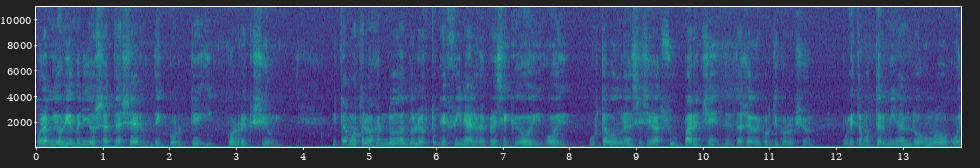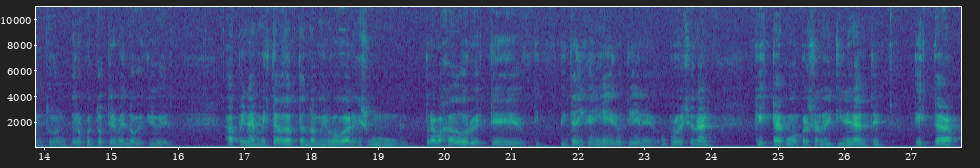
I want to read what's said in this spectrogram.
Hola amigos, bienvenidos a Taller de Corte y Corrección. Estamos trabajando dándole los toques finales. Me parece que hoy, hoy Gustavo Durán se lleva su parche del taller de corte y corrección, porque estamos terminando un nuevo cuento, ¿eh? de los cuentos tremendos que escribe él. Apenas me estaba adaptando a mi nuevo hogar. Es un trabajador, este, pinta de ingeniero, tiene un profesional que está como personal itinerante, está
